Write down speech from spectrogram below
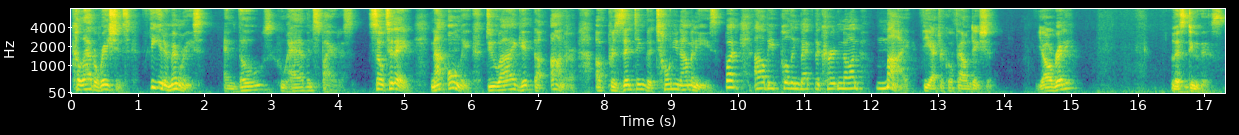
collaborations, theater memories, and those who have inspired us. So today, not only do I get the honor of presenting the Tony nominees, but I'll be pulling back the curtain on my theatrical foundation. Y'all ready? Let's do this.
